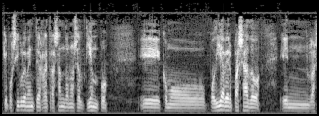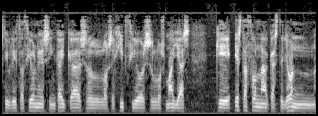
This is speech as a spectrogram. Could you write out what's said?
que posiblemente retrasándonos el tiempo, eh, como podía haber pasado en las civilizaciones incaicas, los egipcios, los mayas, que esta zona Castellón,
